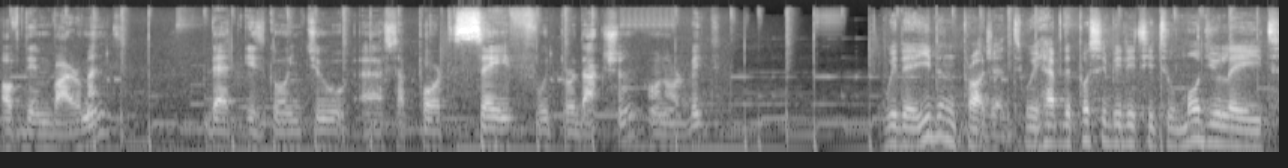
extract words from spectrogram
of the environment that is going to uh, support safe food production on orbit. With the Eden project, we have the possibility to modulate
